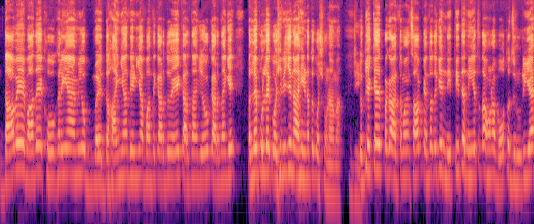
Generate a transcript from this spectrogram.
ਦਾਅਵੇ ਵਾਦੇ ਖੋਖਲੀਆਂ ਐਵੇਂ ਉਹ ਦਹਾਈਆਂ ਦੇਣੀਆਂ ਬੰਦ ਕਰ ਦਿਓ ਇਹ ਕਰ ਦਾਂਗੇ ਉਹ ਕਰ ਦਾਂਗੇ ਪੱਲੇ ਪੁੱਲੇ ਕੁਛ ਨਹੀਂ ਜੇ ਨਾ ਹੀ ਇਹਨਾਂ ਤੋਂ ਕੁਛ ਹੋਣਾ ਵਾ। ਕਿਉਂਕਿ ਇੱਕ ਭਗਵੰਤ ਮਾਨ ਸਾਹਿਬ ਕਹਿੰਦੇ ਹੁੰਦੇ ਕਿ ਨੀਤੀ ਤੇ ਨੀਅਤ ਦਾ ਹੋਣਾ ਬਹੁਤ ਜ਼ਰੂਰੀ ਹੈ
